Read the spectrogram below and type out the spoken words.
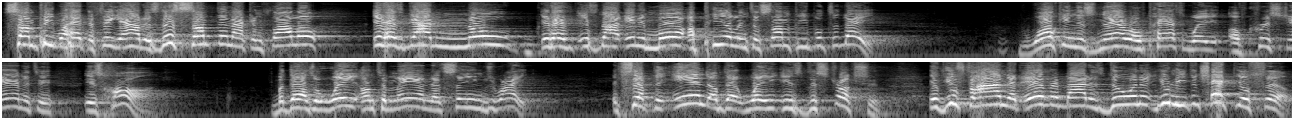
Some people had to figure out, is this something I can follow? It has gotten no, it has, it's not any more appealing to some people today. Walking this narrow pathway of Christianity is hard. But there's a way unto man that seems right, except the end of that way is destruction. If you find that everybody's doing it, you need to check yourself.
